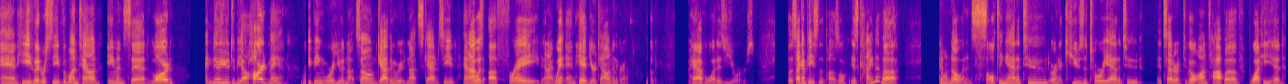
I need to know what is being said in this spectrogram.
And he who had received the one talent came and said, Lord, I knew you to be a hard man, reaping where you had not sown, gathering where you had not scattered seed, and I was afraid, and I went and hid your talent in the ground. Look, you have what is yours. The second piece of the puzzle is kind of a I don't know, an insulting attitude or an accusatory attitude, etc., to go on top of what he had,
